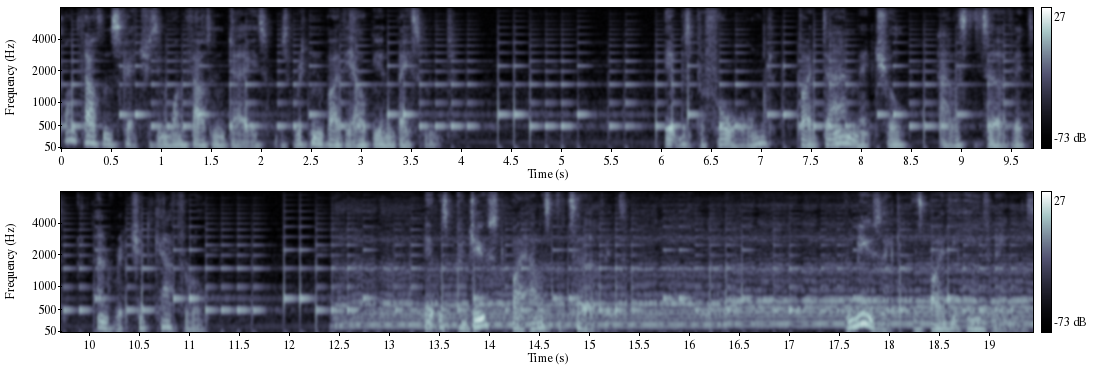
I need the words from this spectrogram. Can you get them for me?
One Thousand Sketches in 1000 Days was written by the Albion Basement. It was performed by Dan Mitchell, Alistair Turvitt, and Richard Catherall. It was produced by Alistair Turvitt. The music is by The Evenings.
